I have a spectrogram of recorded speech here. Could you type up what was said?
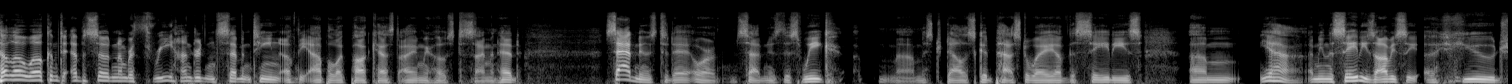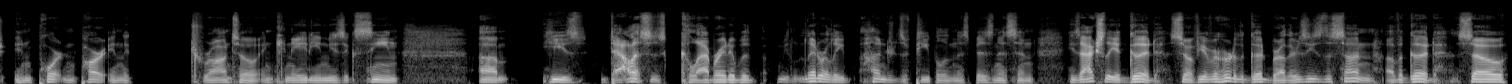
Hello, welcome to episode number 317 of the Apolog Podcast. I am your host, Simon Head. Sad news today, or sad news this week. Uh, Mr. Dallas Good passed away of the Sadies. Um, yeah, I mean, the Sadies obviously a huge, important part in the Toronto and Canadian music scene. Um, he's Dallas has collaborated with literally hundreds of people in this business, and he's actually a good. So if you ever heard of the Good brothers, he's the son of a good. So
